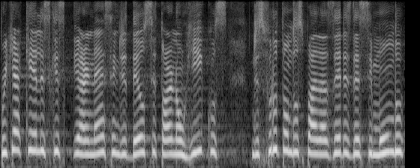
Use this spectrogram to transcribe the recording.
Porque aqueles que escarnecem de Deus se tornam ricos, desfrutam dos prazeres desse mundo,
